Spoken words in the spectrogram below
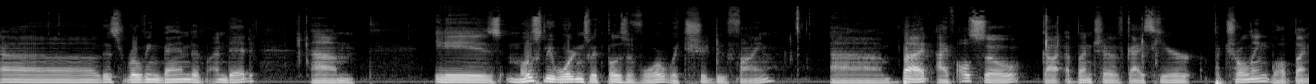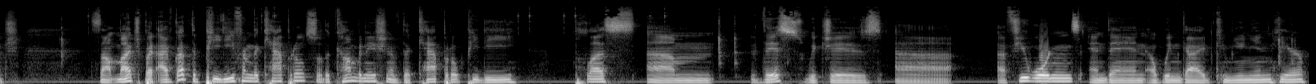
uh, this roving band of undead. Um, it is mostly wardens with bows of war, which should do fine. Um, but I've also got a bunch of guys here patrolling. Well, a bunch. It's not much, but I've got the PD from the capital. So the combination of the capital PD plus um, this, which is uh, a few wardens and then a wind guide communion here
